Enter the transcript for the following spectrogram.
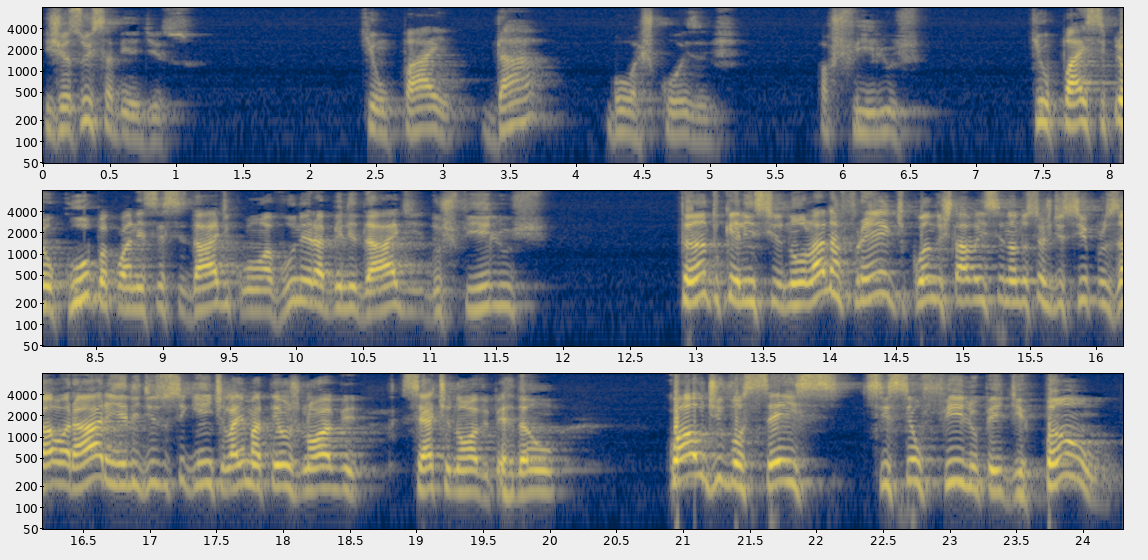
E Jesus sabia disso. Que um pai dá boas coisas aos filhos que o pai se preocupa com a necessidade, com a vulnerabilidade dos filhos. Tanto que ele ensinou lá na frente, quando estava ensinando seus discípulos a orarem, ele diz o seguinte, lá em Mateus 9, 7, 9, perdão. Qual de vocês, se seu filho pedir pão,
